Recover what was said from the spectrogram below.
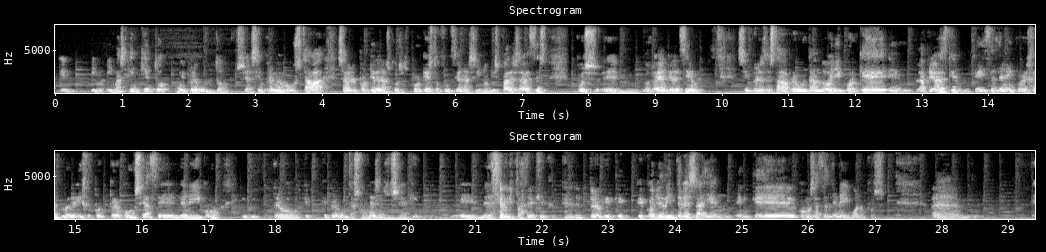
y, más que inquieto, muy preguntón. O sea, siempre me gustaba saber el porqué de las cosas, por qué esto funciona así. ¿no? Mis padres a veces pues eh, no sabían qué decirme. Siempre les estaba preguntando, oye, ¿y por qué eh, la primera vez que, hice el DNI, por ejemplo, le dije, pero ¿cómo se hace el DNI? ¿Cómo? pero ¿qué, preguntas son esas? O sea, ¿qué, eh, me decía mi padre, ¿pero qué, coño de interés hay en, en que, cómo se hace el DNI? Bueno, pues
